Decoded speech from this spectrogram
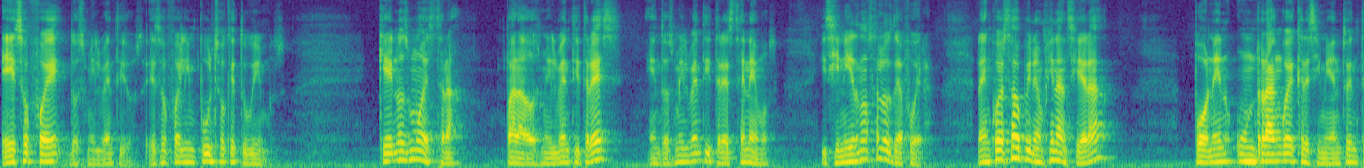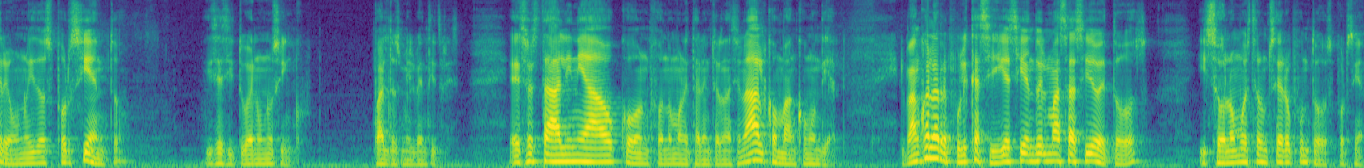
eso fue 2022, eso fue el impulso que tuvimos. ¿Qué nos muestra para 2023? En 2023 tenemos, y sin irnos a los de afuera, la encuesta de opinión financiera ponen un rango de crecimiento entre 1 y 2%, y se sitúa en 1.5 para el 2023. Eso está alineado con Fondo Monetario Internacional, con Banco Mundial. El Banco de la República sigue siendo el más ácido de todos y solo muestra un 0.2%.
